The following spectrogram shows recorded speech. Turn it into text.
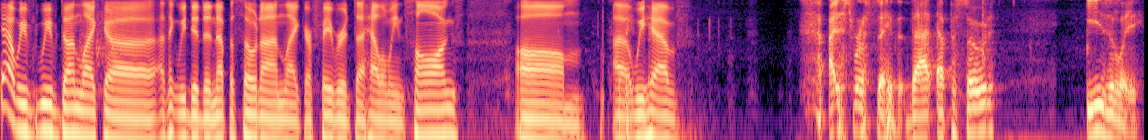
yeah, we've we've done like uh, I think we did an episode on like our favorite uh, Halloween songs. Um, uh, we have I just want to say that that episode easily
